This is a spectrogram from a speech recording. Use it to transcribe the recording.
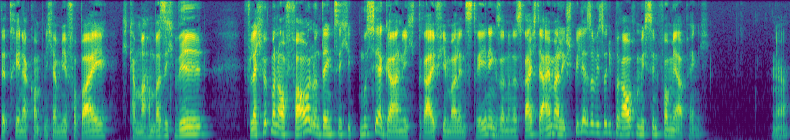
der Trainer kommt nicht an mir vorbei, ich kann machen, was ich will. Vielleicht wird man auch faul und denkt sich, ich muss ja gar nicht drei, viermal ins Training, sondern es reicht ja einmal. Ich spiele ja sowieso, die brauchen mich, sind von mir abhängig. Ja.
